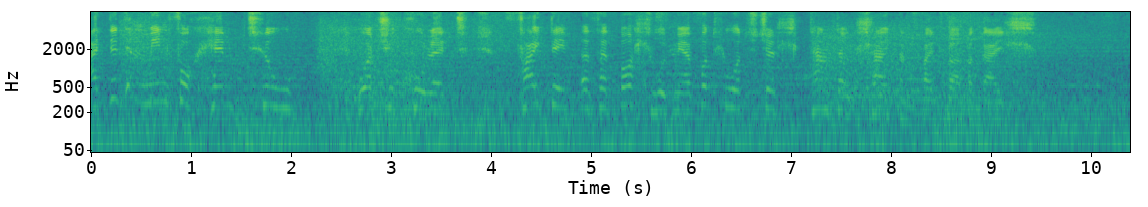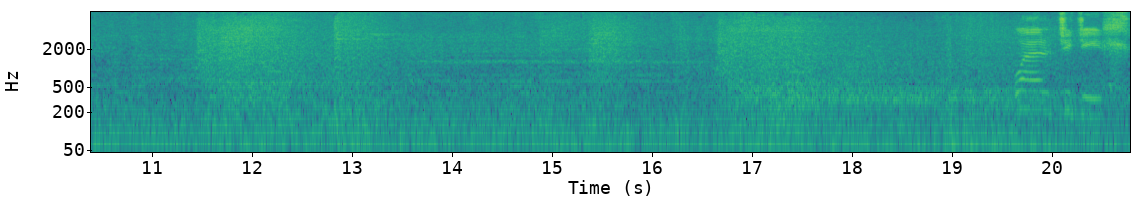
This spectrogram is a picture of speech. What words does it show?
I didn't mean for him to, what you call it, fight a, the boss with me. I thought he would just stand outside and fight the other guys. Well, GG's.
